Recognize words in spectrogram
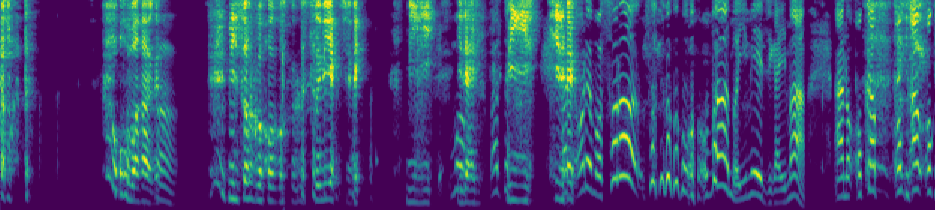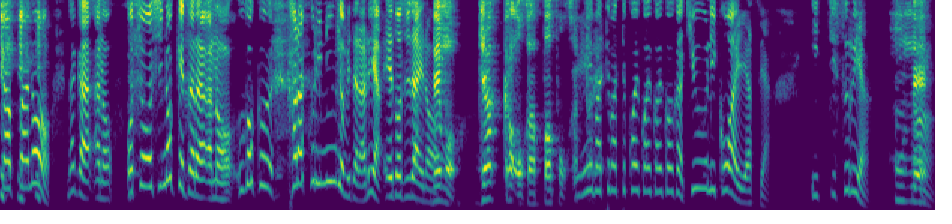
らまた、おばあがうん。二足歩行すり足で、右、もう、左、右、左。俺もその、その、おばあのイメージが今、あの、おかっ、おか、おかっぱの、なんか、あの、お調子乗っけたら、あの、動く、からくり人形みたいなのあるやん、江戸時代の。でも、若干おかっぱっぽかった、ね。えー、待って待って、怖い怖い怖い怖い怖い。急に怖いやつやん。一致するやん。ほんで、うん。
